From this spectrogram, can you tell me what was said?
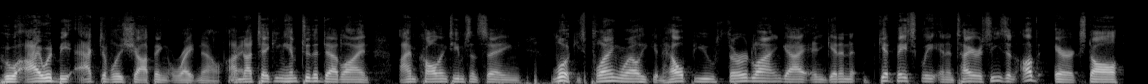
who I would be actively shopping right now. I'm not taking him to the deadline. I'm calling teams and saying, "Look, he's playing well. He can help you, third line guy, and get an, get basically an entire season of Eric Staal."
